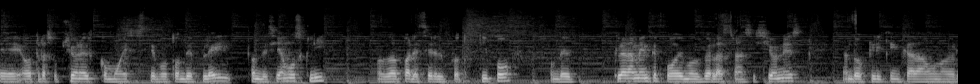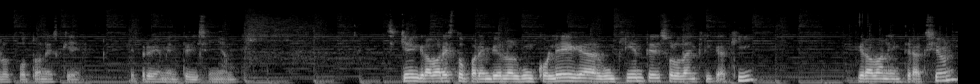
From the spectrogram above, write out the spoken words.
eh, otras opciones como es este botón de play donde si damos clic nos va a aparecer el prototipo donde claramente podemos ver las transiciones dando clic en cada uno de los botones que previamente diseñamos quieren grabar esto para enviarlo a algún colega, algún cliente, solo dan clic aquí, graban la interacción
